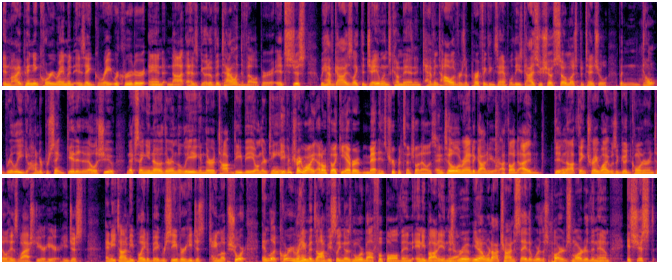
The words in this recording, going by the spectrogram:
in my opinion, Corey Raymond is a great recruiter and not as good of a talent developer. It's just we have guys like the Jalen's come in, and Kevin Toliver is a perfect example. These guys who show so much potential, but don't really 100% get it at LSU. Next thing you know, they're in the league and they're a top DB on their team. Even Trey White, I don't feel like he ever met his true potential at LSU until Aranda got here. I thought I did yeah. not think Trey White was a good corner until his last year here. He just anytime he played a big receiver, he just came up short. And look, Corey Raymond's obviously knows more about football than anybody in this yeah. room. You know, we're not trying to say that we're the smart smarter than him. It's just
